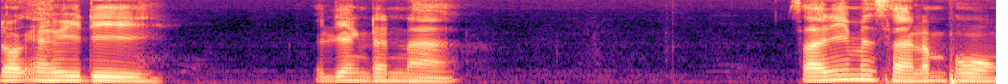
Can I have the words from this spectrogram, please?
ดอก LED ไปเรียงด้านหน้า สายนี้มันสายลำโพง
